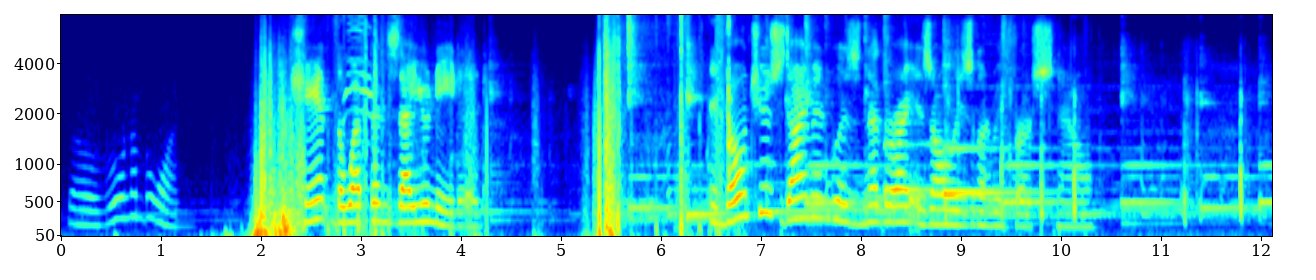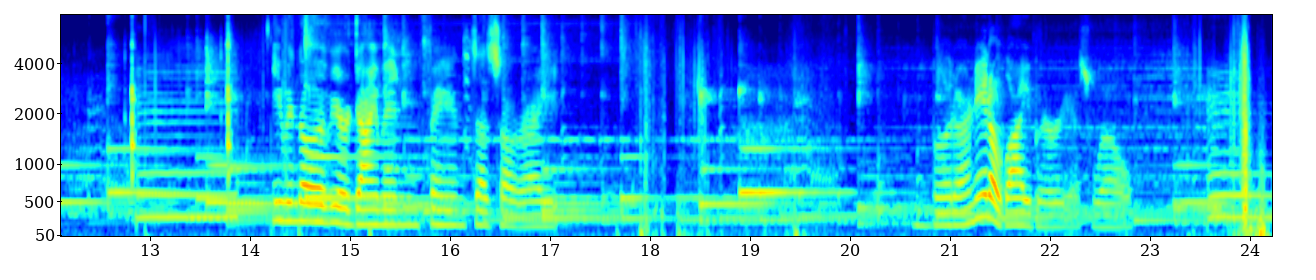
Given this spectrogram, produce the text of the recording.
So rule number one: enchant the weapons that you needed, and don't use diamond because netherite is always gonna be first now. Even though if you're diamond fans, that's alright. But I need a library as well. There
